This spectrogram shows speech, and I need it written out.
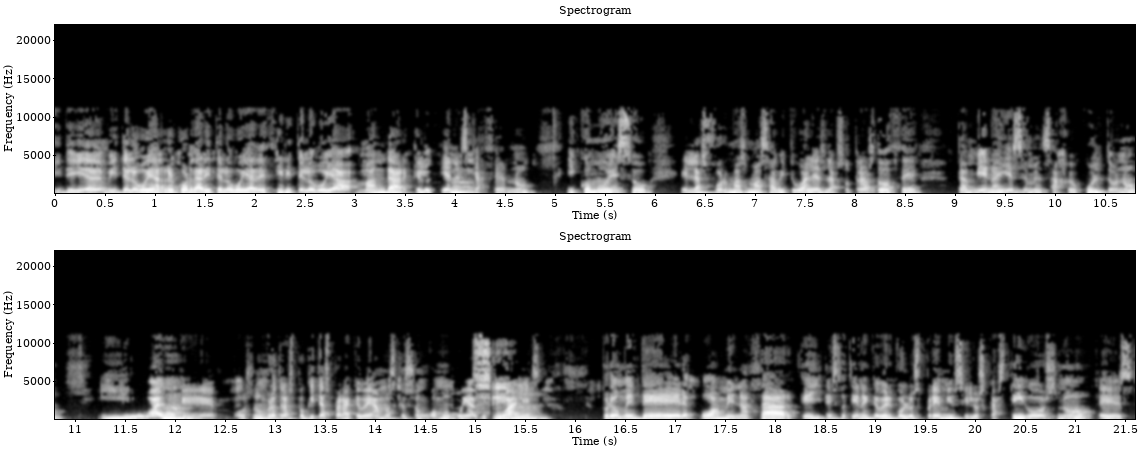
Y te, y te lo voy a recordar y te lo voy a decir y te lo voy a mandar, que lo tienes Mm. que hacer, ¿no? Y como eso, en las formas más habituales, las otras 12, también hay ese mensaje oculto, ¿no? Y igual Mm. que os nombro otras poquitas para que veamos que son como muy Sí. habituales. Mm. Prometer o amenazar, que esto tiene que ver con los premios y los castigos, ¿no? Es,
